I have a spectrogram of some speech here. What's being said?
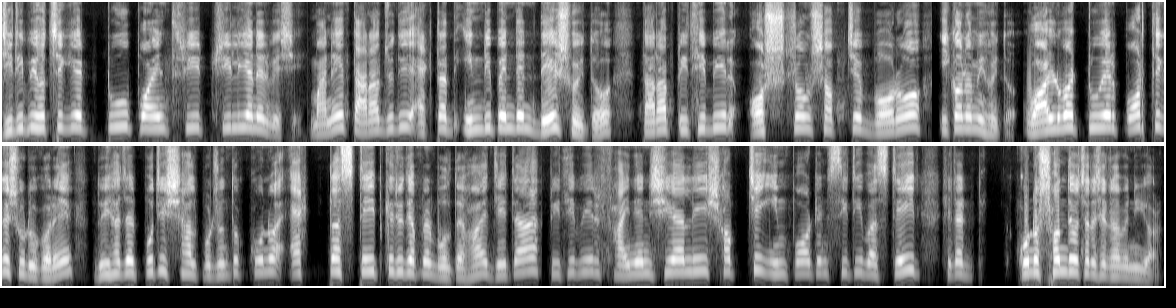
জিডিপি হচ্ছে গিয়ে টু পয়েন্ট থ্রি ট্রিলিয়নের বেশি। মানে তারা যদি একটা ইন্ডিপেন্ডেন্ট দেশ হইতো, তারা পৃথিবীর অষ্টম সবচেয়ে বড় ইকোনমি হইতো। ওয়ার্ল্ড ওয়ার টু এর পর থেকে শুরু করে দুই হাজার পঁচিশ সাল পর্যন্ত কোনো একটা স্টেটকে যদি আপনার বলতে হয়, যেটা পৃথিবীর ফাইন্যান্সিয়ালি সবচেয়ে ইম্পর্টেন্ট সিটি বা স্টেট সেটা কোনো সন্দেহ ছাড়া সেটা হবে নিউ ইয়র্ক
